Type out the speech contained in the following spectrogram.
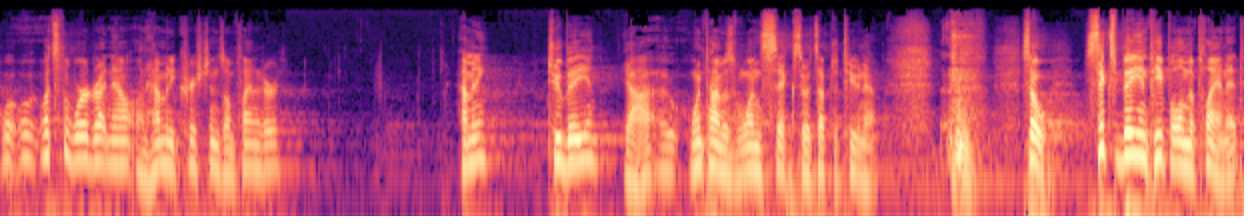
what's the word right now on how many Christians on planet Earth? How many? Two billion? Yeah, uh, one time it was one six, so it's up to two now. so 6 billion people on the planet,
